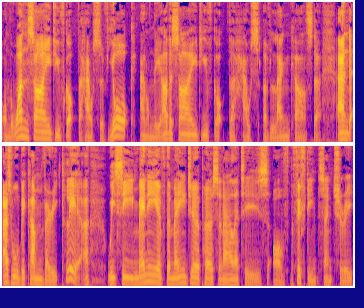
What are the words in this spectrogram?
On the one side, you've got the House of York, and on the other side, you've got the House of Lancaster. And as will become very clear, we see many of the major personalities of the 15th century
